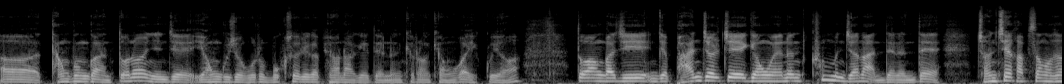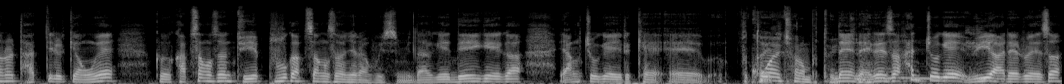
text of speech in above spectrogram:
어, 당분간 또는 이제 영구적으로 목소리가 변하게 되는 그런 경우가 있고요. 또 한 가지 이제 반절제의 경우에는 큰 문제는 안 되는데 전체 갑상선을 다 뛸 경우에 그 갑상선 뒤에 부갑상선이라고 있습니다. 이게 네 개가 양쪽에 이렇게 붙어 콩알처럼 붙어 있죠. 네네. 그래서 한쪽에 위 아래로 해서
